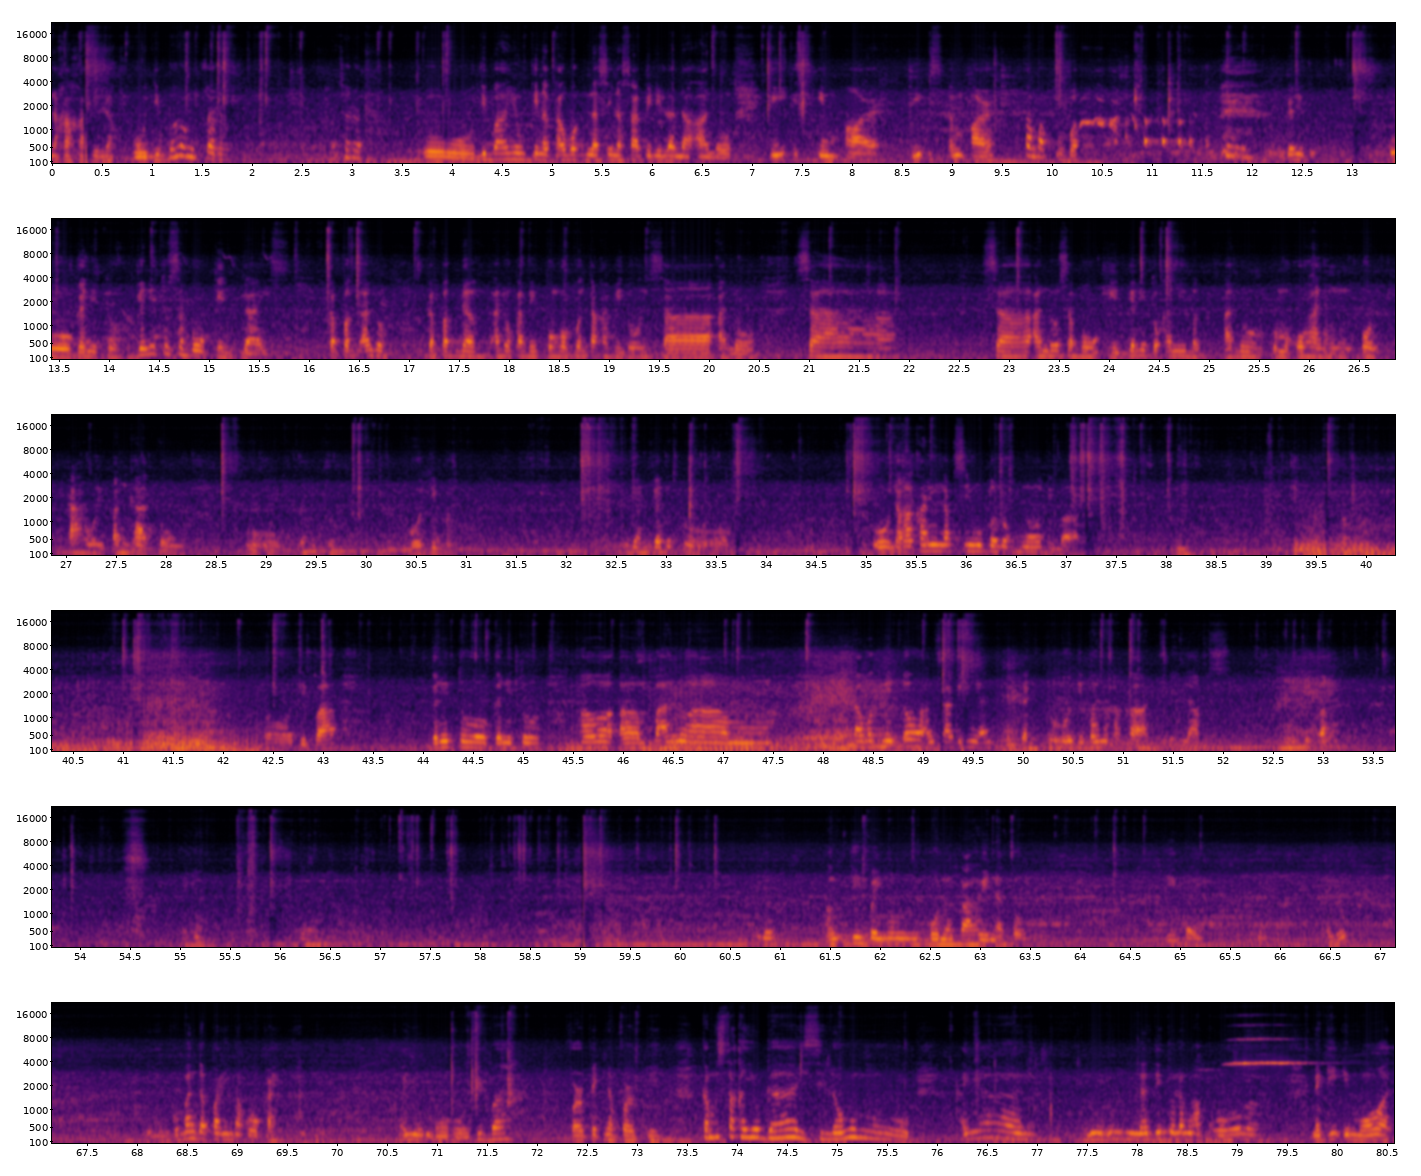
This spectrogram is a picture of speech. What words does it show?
Nakaka-relax po, 'di ba? Ang sarap. Ang sarap. Oo, 'di ba yung tinatawag na sinasabi nila na ano, ASMR, ASMR, tama po ba? ganito. Oo, ganito. Ganito sa bukid, guys. Kapag ano, kapag nag ano kami pumupunta kami doon sa ano sa sa ano sa bukid ganito kami mag ano kumukuha ng pol, kahoy panggatong. Oo ganito. Oo diba? Yan ganito oo. Oo nakaka-relax yung tunog no di ba oo di ba ganito ganito. How, um, paano um, tawag nito? Ang sabi niya ganito oh, di ba nakaka-relax di ba ayan ayan Ayan. ang tibay ng punong kahoy na to tibay ayun ayan gumanda pa rin ako kahit ano Ayun, oo, di ba? Perfect na perfect. Kamusta kayo guys? Hello. Ayan. Mm, Nandito lang ako. nag emote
